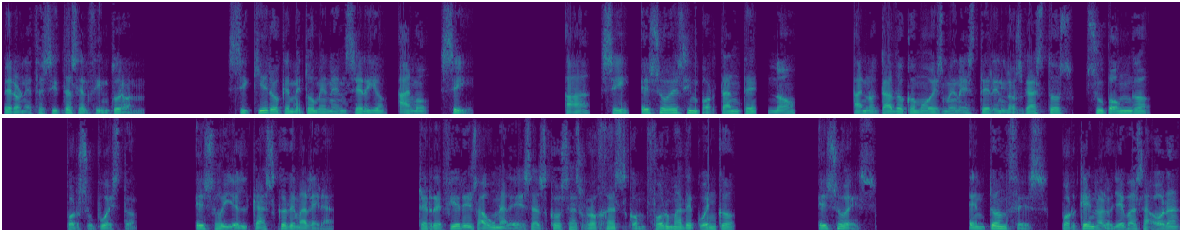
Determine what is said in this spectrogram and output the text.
Pero necesitas el cinturón. Si quiero que me tomen en serio, amo, sí. Ah, sí, eso es importante, ¿no? ¿Ha notado cómo es menester en los gastos, supongo? Por supuesto. Eso y el casco de madera. ¿Te refieres a una de esas cosas rojas con forma de cuenco? Eso es. Entonces, ¿por qué no lo llevas ahora?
